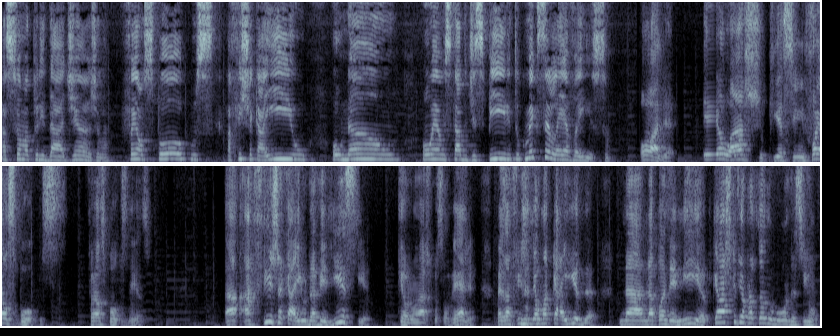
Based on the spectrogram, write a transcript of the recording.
a sua maturidade, Ângela? Foi aos poucos? A ficha caiu ou não? Ou é um estado de espírito? Como é que você leva isso? Olha, eu acho que assim, foi aos poucos. Foi aos poucos mesmo. A, a ficha caiu da velhice, que eu não acho que eu sou velha, mas a ficha deu uma caída na, na pandemia, porque eu acho que deu para todo mundo, assim, um,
